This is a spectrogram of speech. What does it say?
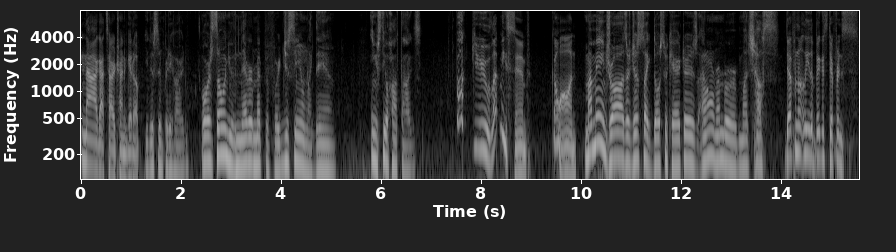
Nah, I got tired trying to get up. You do seem pretty hard. Or someone you've never met before. You just see him like, damn. And you steal hot dogs. Fuck you, let me simp. Go on. My main draws are just like those two characters. I don't remember much else. Definitely the biggest difference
